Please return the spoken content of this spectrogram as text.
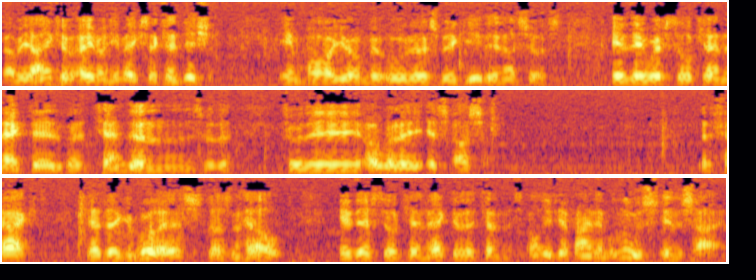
Rabbi Eiman, he makes a condition. If they were still connected with tendons with the, to the ovary, it's asa. The fact that the gemulas doesn't help if they're still connected with the tendons. Only if you find them loose inside,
